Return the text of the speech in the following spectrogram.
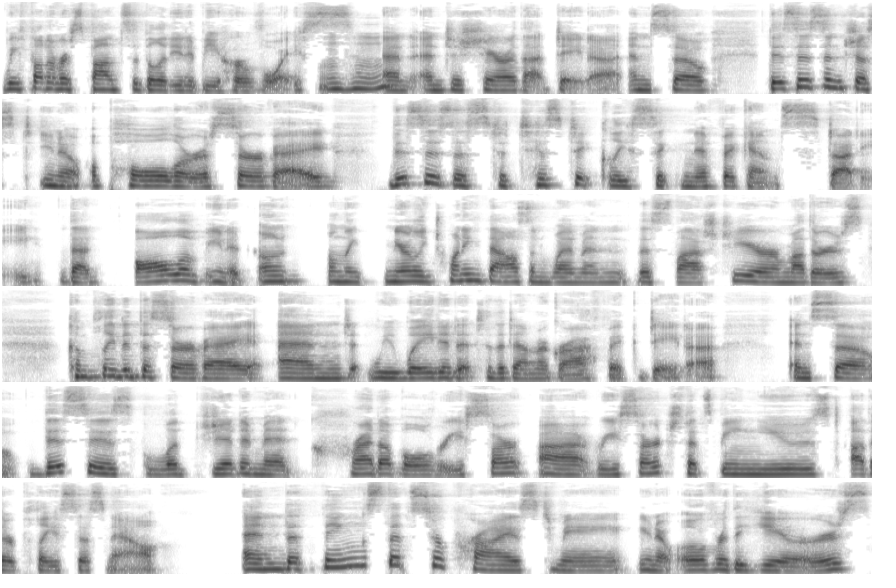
we felt a responsibility to be her voice mm-hmm. and, and to share that data. And so this isn't just, you know, a poll or a survey. This is a statistically significant study that all of, you know, only nearly 20,000 women this last year, mothers completed the survey and we weighted it to the demographic data. And so this is legitimate, credible research, uh, research that's being used other places now. And the things that surprised me, you know, over the years,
